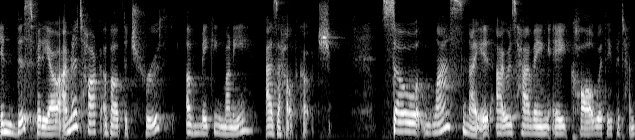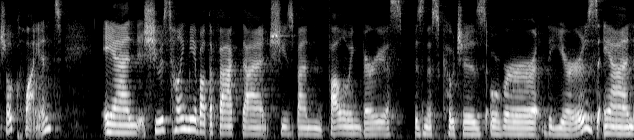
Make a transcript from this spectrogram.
In this video, I'm going to talk about the truth of making money as a health coach. So, last night I was having a call with a potential client, and she was telling me about the fact that she's been following various business coaches over the years and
